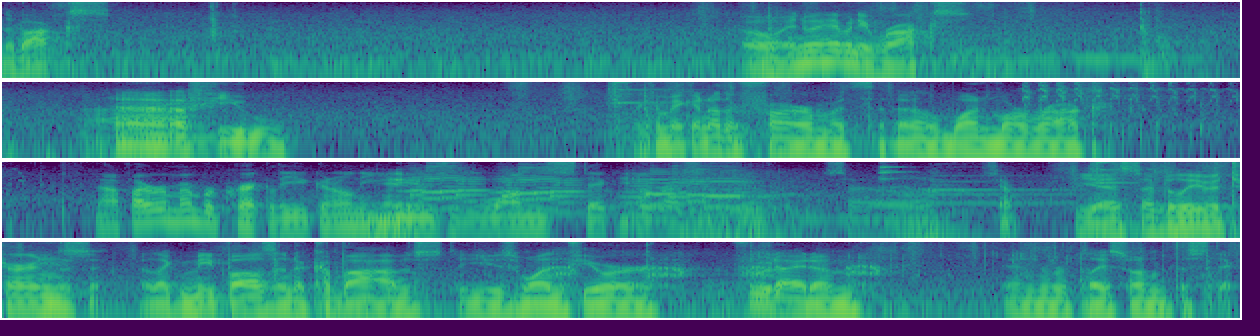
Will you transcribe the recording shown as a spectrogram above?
The box. Oh, and do I have any rocks? Uh, a few. I can make another farm with uh, one more rock. now, if I remember correctly, you can only Yeah. use one stick per recipe. So So, Yes, I believe it turns like meatballs into kebabs to use one fewer food item and replace one with the stick.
